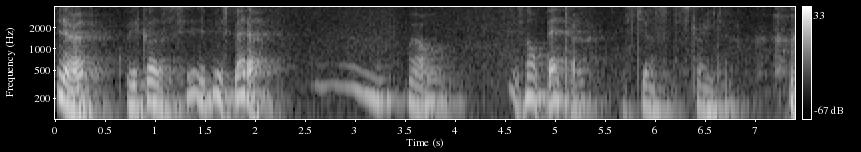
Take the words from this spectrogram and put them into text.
you know, because it's better. Well, it's not better, it's just straighter.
